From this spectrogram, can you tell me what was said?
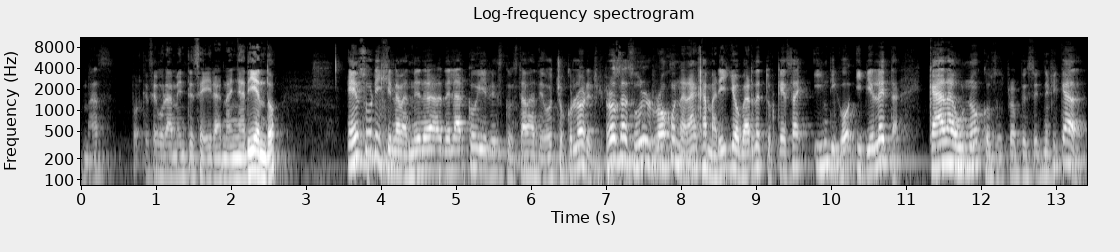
más, porque seguramente se irán añadiendo. En su origen, la bandera del arco iris constaba de ocho colores: rosa, azul, rojo, naranja, amarillo, verde, turquesa, índigo y violeta, cada uno con sus propios significados.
